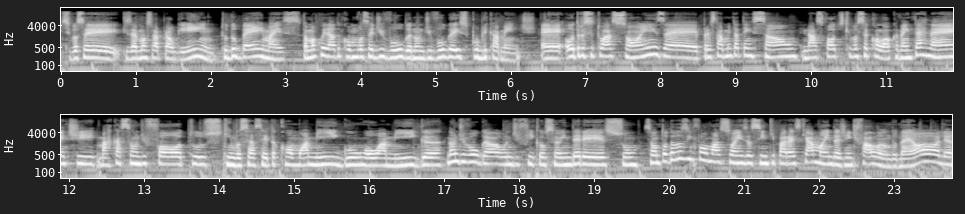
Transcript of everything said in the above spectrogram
Se você quiser mostrar para alguém, tudo bem, mas toma cuidado como você divulga, não divulga isso publicamente. É, outras situações é prestar muita atenção nas fotos que você coloca na internet, marcação de fotos, quem você aceita como amigo ou amiga, não divulgar onde fica o seu endereço. São todas as informações assim que parece que é a mãe da gente falando, né? Olha,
